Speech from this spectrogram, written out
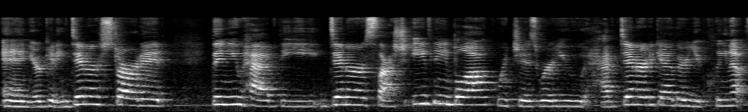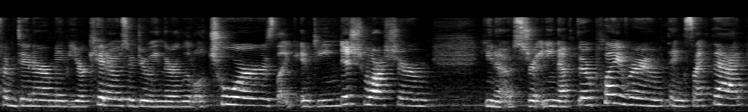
and you're getting dinner started. Then you have the dinner slash evening block, which is where you have dinner together, you clean up from dinner, maybe your kiddos are doing their little chores like emptying dishwasher, you know, straightening up their playroom, things like that.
